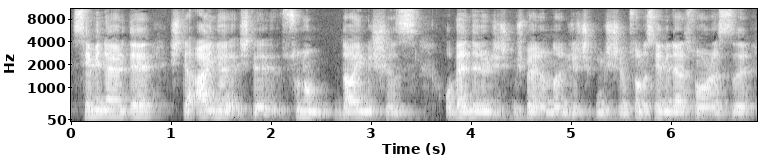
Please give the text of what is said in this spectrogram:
seminerde işte aynı işte sunumdaymışız. O benden önce çıkmış, ben ondan önce çıkmışım. Sonra seminer sonrası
